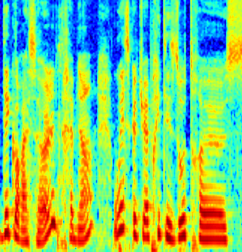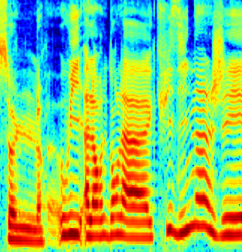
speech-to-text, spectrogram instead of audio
Décorasol, très bien. Où est-ce que tu as pris tes autres sols? Oui, alors dans la cuisine, j'ai.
